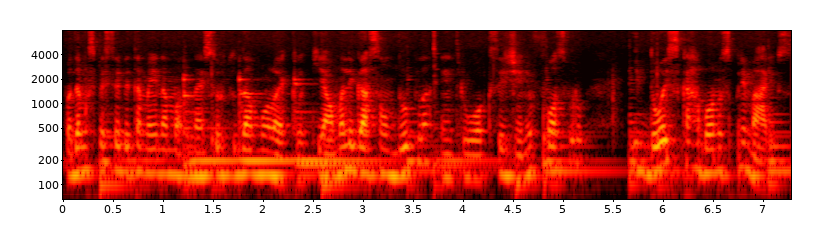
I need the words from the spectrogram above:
Podemos perceber também na, na estrutura da molécula que há uma ligação dupla entre o oxigênio e o fósforo e dois carbonos primários.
